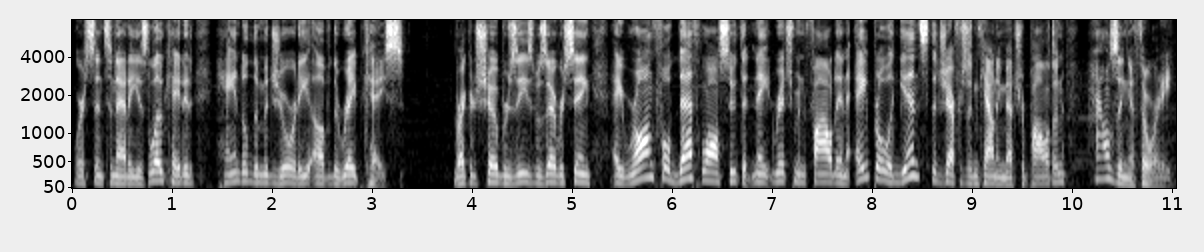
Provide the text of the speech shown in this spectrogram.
where Cincinnati is located, handled the majority of the rape case. Records show Bruzzese was overseeing a wrongful death lawsuit that Nate Richmond filed in April against the Jefferson County Metropolitan Housing Authority.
